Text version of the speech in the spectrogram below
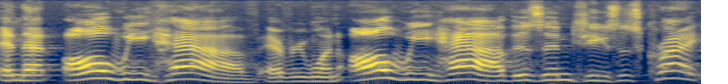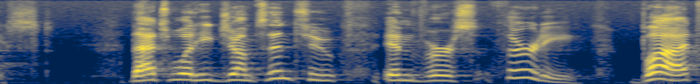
and that all we have, everyone, all we have is in Jesus Christ. That's what he jumps into in verse 30. But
